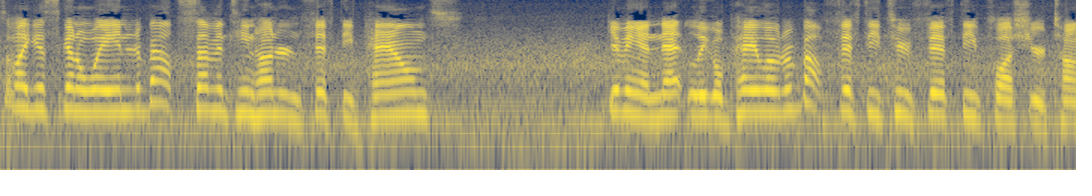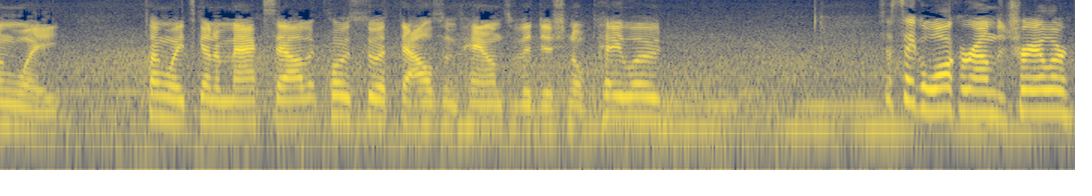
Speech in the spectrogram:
So I guess it's going to weigh in at about 1,750 pounds, giving a net legal payload of about 5,250 plus your tongue weight. Tongue weight's gonna max out at close to a thousand pounds of additional payload. Let's take a walk around the trailer.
